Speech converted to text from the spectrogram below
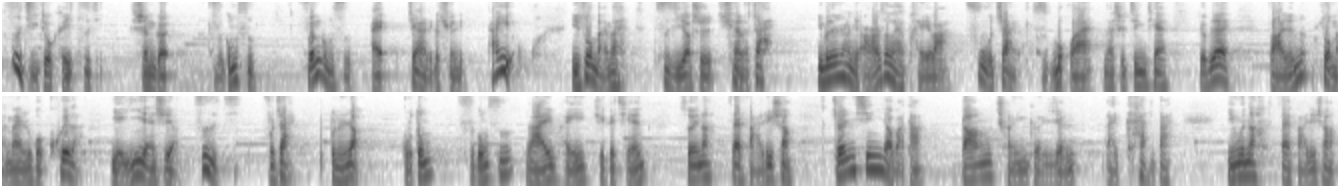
自己就可以自己生个子公司。分公司，哎，这样的一个权利，他有。你做买卖，自己要是欠了债，你不能让你儿子来赔吧？父债子不还，那是今天，对不对？法人呢，做买卖如果亏了，也依然是要自己负债，不能让股东、子公司来赔这个钱。所以呢，在法律上，真心要把它当成一个人来看待，因为呢，在法律上，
